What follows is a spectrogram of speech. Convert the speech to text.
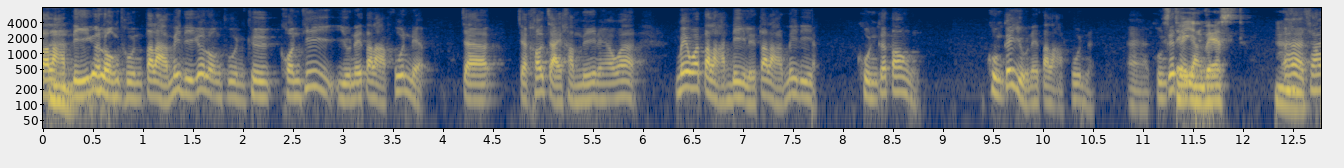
ตลาดดีก็ลงทุน ตลาดไม่ดีก็ลงทุน คือคนที่อยู่ในตลาดหุ้นเนี่ยจะจะเข้าใจคำนี้นะครับว่า ไม่ว่าตลาดดีหรือตลาดไม่ดี คุณก็ต้อง คุณก็อยู่ในตลาดหุ้นอ่าคุณก็จะ invest อ่าใช่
